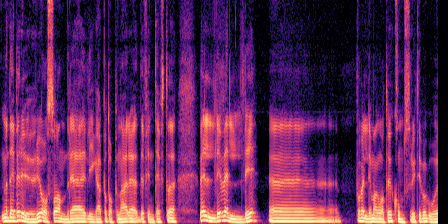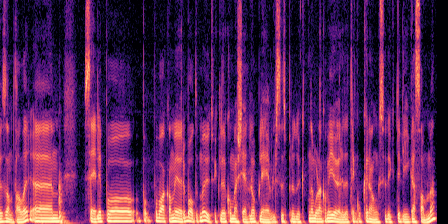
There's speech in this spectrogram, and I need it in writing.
Men det berører jo også andre ligaer på toppen her, definitivt. Veldig, veldig eh, På veldig mange måter konstruktive og gode samtaler. Eh, ser litt på, på, på, hva kan vi gjøre, både med å utvikle de kommersielle opplevelsesproduktene, hvordan kan vi gjøre det til en konkurransedyktig liga sammen.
